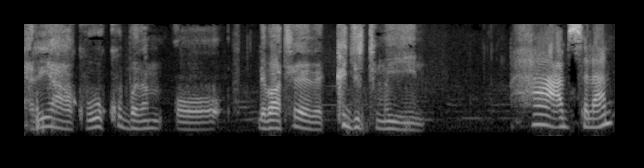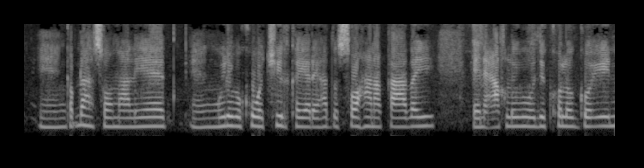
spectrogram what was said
Xeryaha kuwo ku badan oo dhibaatadeeda ka jirta ma yihiin. Haa cabdisalaan gabdhaha soomaaliyeed weliba kuwa jiilka yar ee hadda soo hana qaaday caqligoodii kala go-in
